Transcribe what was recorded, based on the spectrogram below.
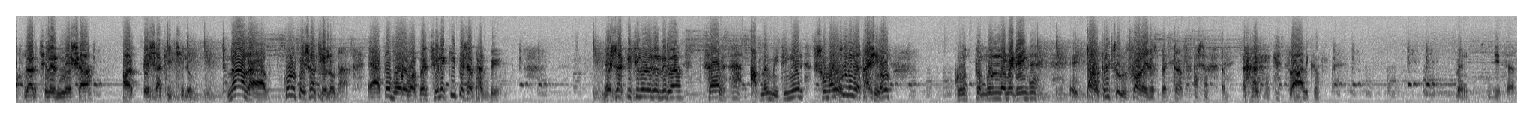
আপনার ছেলের নেশা আর পেশা কি ছিল? না না কোনো পেশা ছিল না। এত বড় বাপের ছেলে কি পেশা থাকবে? নেশা কি ছিল রে স্যার আপনার মিটিং এর সময় চলে তাই যাচ্ছে গুরুত্বপূর্ণ মিটিং। তাড়াতাড়ি চলুন। সরি ইন্সপেক্টর আসসালাম আলাইকুম। জি স্যার।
